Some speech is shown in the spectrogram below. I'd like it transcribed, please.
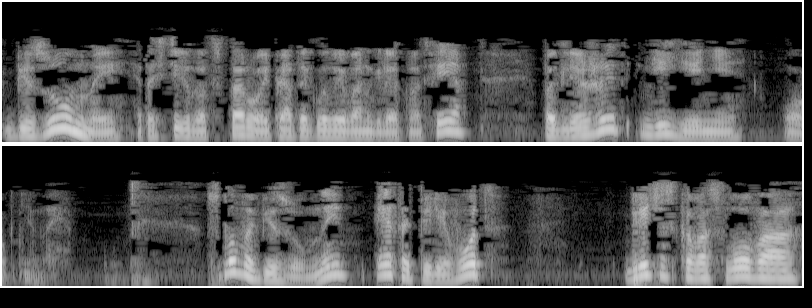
безумный, это стих 22, 5 главы Евангелия от Матфея, подлежит гиене огненной. Слово «безумный» — это перевод греческого слова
